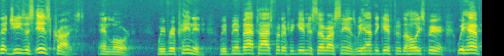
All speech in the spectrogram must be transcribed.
that Jesus is Christ and Lord. We've repented. We've been baptized for the forgiveness of our sins. We have the gift of the Holy Spirit. We have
